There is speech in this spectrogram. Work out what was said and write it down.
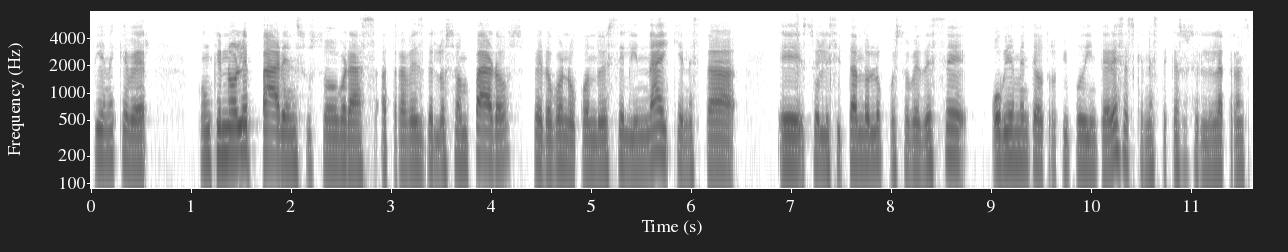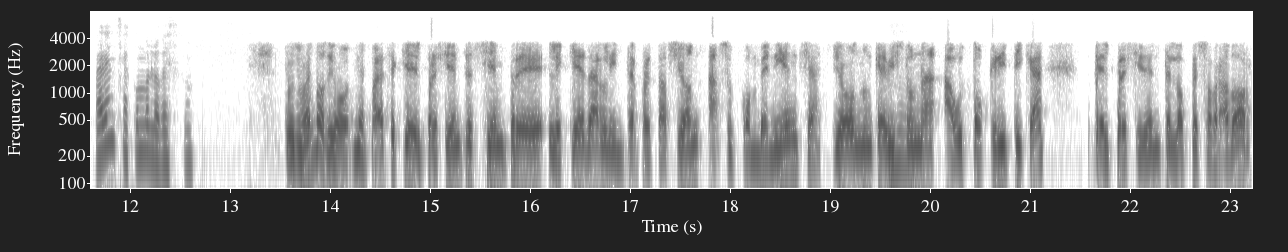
tiene que ver con que no le paren sus obras a través de los amparos, pero bueno, cuando es el INAI quien está eh, solicitándolo, pues obedece obviamente a otro tipo de intereses, que en este caso es el de la transparencia. ¿Cómo lo ves tú? Pues bueno, digo, me parece que el presidente siempre le quiere dar la interpretación a su conveniencia. Yo nunca he visto una autocrítica del presidente López Obrador,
